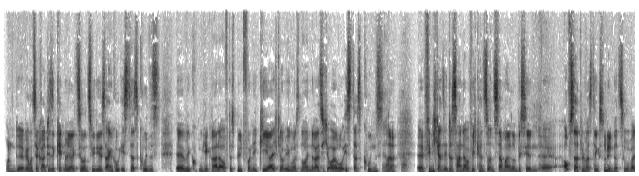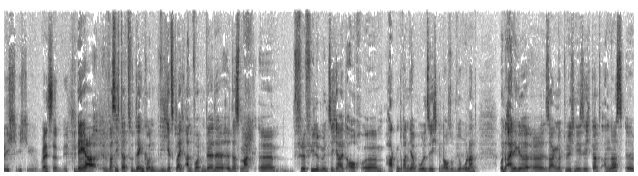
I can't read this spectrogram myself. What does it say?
Und äh, wir haben uns ja gerade diese Kettenreaktionsvideos angeguckt. Ist das Kunst? Äh, wir gucken hier gerade auf das Bild von Ikea. Ich glaube, irgendwas 39 Euro. Ist das Kunst? Ja, ne? ja. Äh, Finde ich ganz interessant. Aber vielleicht kannst du uns da mal so ein bisschen äh, aufsatteln. Was denkst du denn dazu? Weil ich, ich weiß dann. Ich Ja, ja, was ich dazu denke und wie ich jetzt gleich antworten werde, äh, das mag äh, für viele mit Sicherheit auch äh, Haken dran. Jawohl, sehe ich genauso wie Roland. Und einige äh, sagen natürlich, nee, sehe ich ganz anders. Äh,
